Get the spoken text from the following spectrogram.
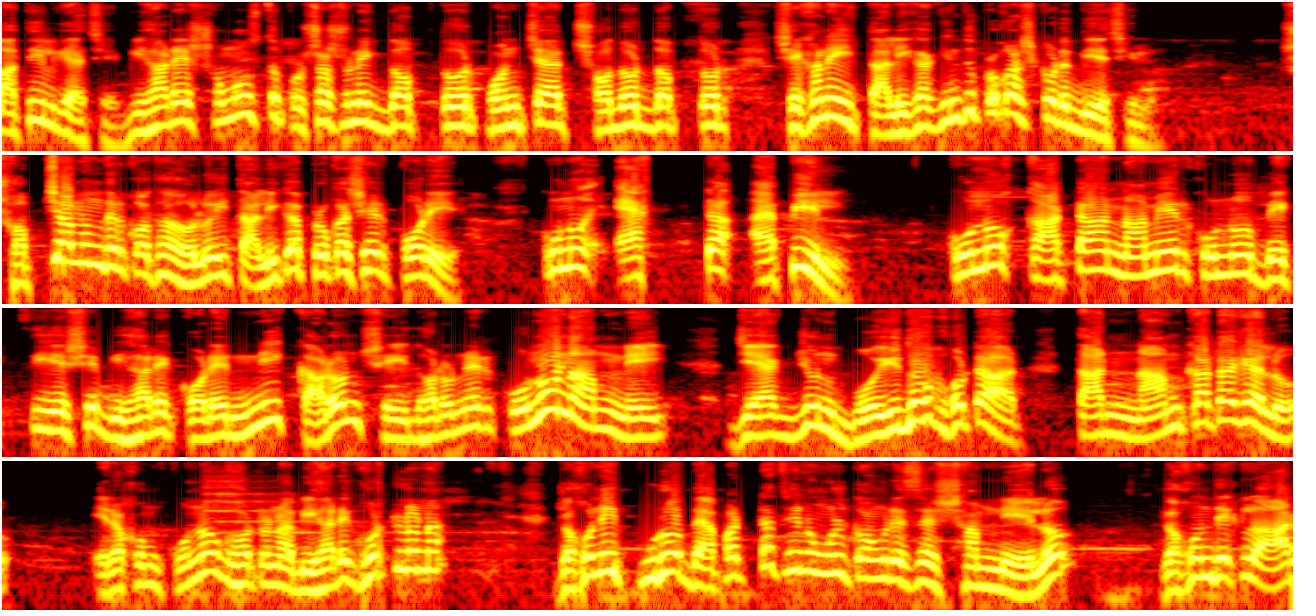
বাতিল গেছে, বিহারের সমস্ত প্রশাসনিক দপ্তর, পঞ্চায়েত সদর দপ্তর, সেখানে এই তালিকা কিন্তু প্রকাশ করে দিয়েছিল। সবচেয়ে আনন্দের কথা হলো, এই তালিকা প্রকাশের পরে কোনো একটা অ্যাপিল, কোনো কাটা নামের কোনো ব্যক্তি এসে বিহারে করেননি, কারণ সেই ধরনের কোনো নাম নেই যে একজন বৈধ ভোটার তার নাম কাটা গেল। এরকম কোনো ঘটনা বিহারে ঘটলো না। যখন এই পুরো ব্যাপারটা তৃণমূল কংগ্রেসের সামনে এলো যখন দেখল আর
